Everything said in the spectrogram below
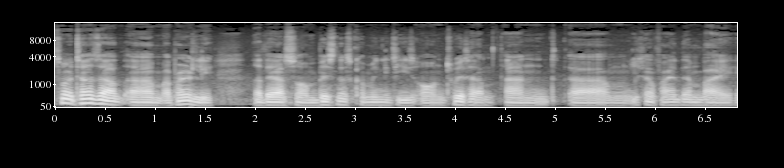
So it turns out, um, apparently, that there are some business communities on Twitter, and um, you can find them by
